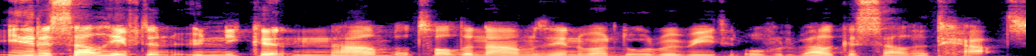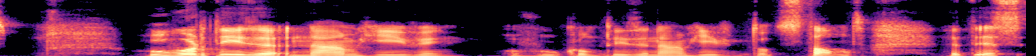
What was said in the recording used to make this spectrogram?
Iedere cel heeft een unieke naam. Dat zal de naam zijn waardoor we weten over welke cel het gaat. Hoe wordt deze naamgeving, of hoe komt deze naamgeving tot stand? Het is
